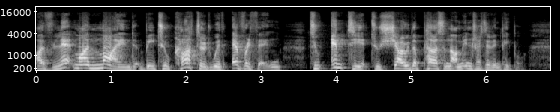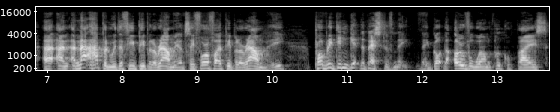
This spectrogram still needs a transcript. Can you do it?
I've let my mind be too cluttered with everything to empty it to show the person that I'm interested in people. Uh, and, and that happened with a few people around me. I'd say four or five people around me probably didn't get the best of me. They got the overwhelmed, punkle face,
